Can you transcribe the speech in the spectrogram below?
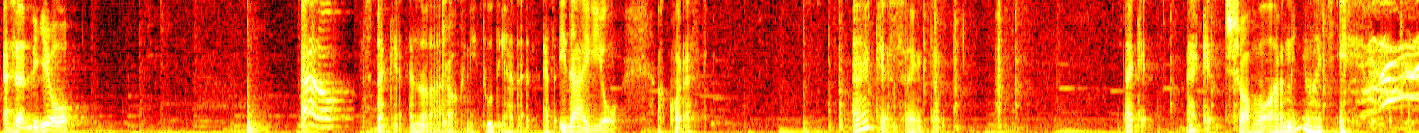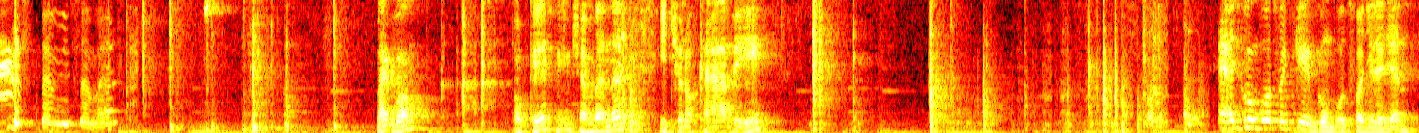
Ez eddig jó? Hello! Ezt be kell ez alá rakni, tudni, hát ez, ez idáig jó. Akkor ezt el kell szerintem el kell, el kell csavarni, vagy én ezt nem hiszem el. Megvan. Oké, okay, nincsen benne. Itt jön a kávé. Egy gombóc vagy két gombóc fagyi legyen?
